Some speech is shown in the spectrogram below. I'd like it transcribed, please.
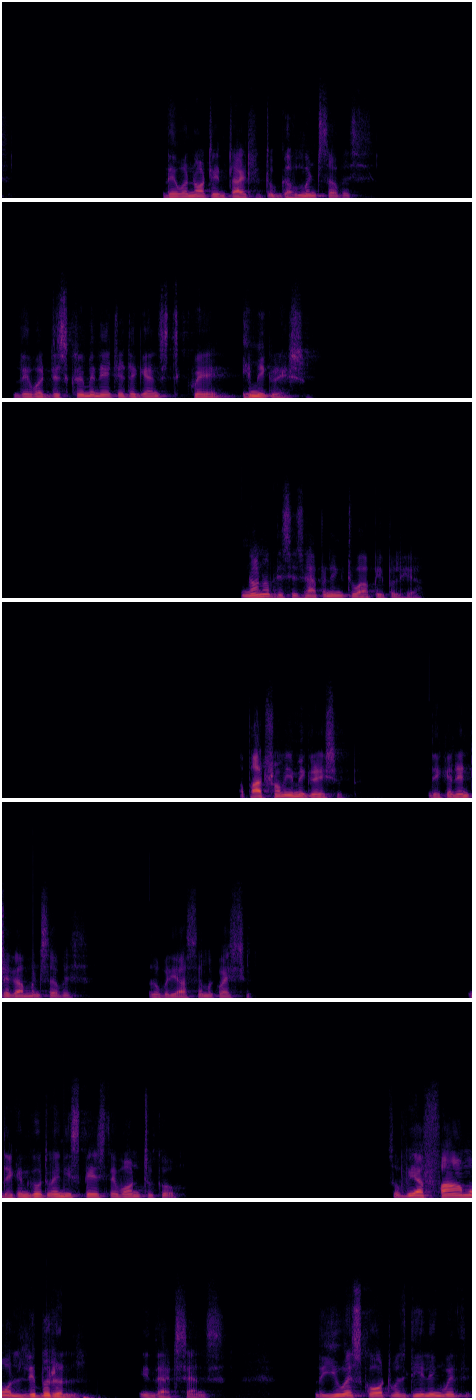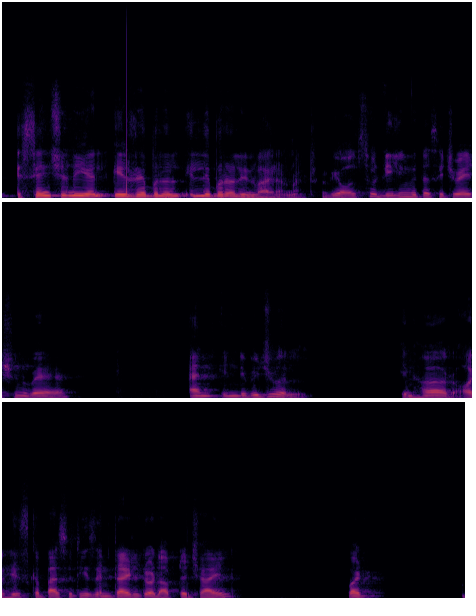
They were not entitled to government service. They were discriminated against qua immigration. None of this is happening to our people here. Apart from immigration, they can enter government service. Nobody asks them a question. They can go to any space they want to go. So we are far more liberal in that sense. The US court was dealing with essentially an illiberal, illiberal environment. We're also dealing with a situation where an individual in her or his capacity is entitled to adopt a child, but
